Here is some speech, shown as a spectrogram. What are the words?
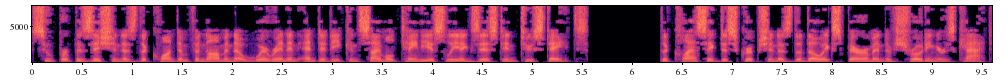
Superposition is the quantum phenomena wherein an entity can simultaneously exist in two states. The classic description is the thought experiment of Schrödinger's cat.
